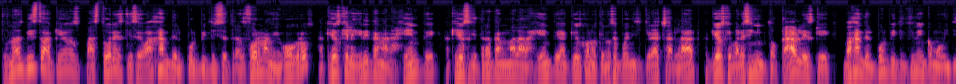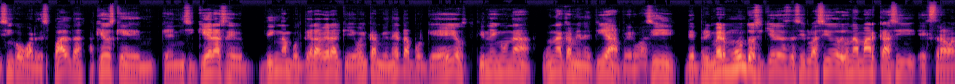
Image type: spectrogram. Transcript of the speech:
¿Tú no has visto a aquellos pastores que se bajan del púlpito y se transforman en ogros? Aquellos que le gritan a la gente, aquellos que tratan mal a la gente, aquellos con los que no se puede ni siquiera charlar, aquellos que parecen intocables, que bajan del púlpito y tienen como 25 guardaespaldas, aquellos que, que ni siquiera se dignan voltear a ver al que llegó en camioneta porque ellos tienen una, una camionetía, pero así, de primer mundo, si quieres decirlo así, o de una marca así extravagante.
